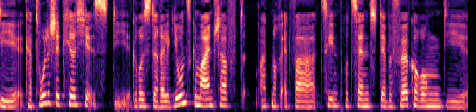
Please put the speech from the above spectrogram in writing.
Die katholische Kirche ist die größte Religionsgemeinschaft, hat noch etwa zehn Prozent der Bevölkerung, die,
